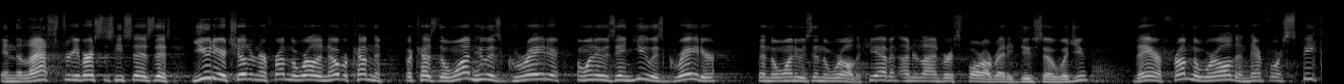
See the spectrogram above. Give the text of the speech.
in the last three verses, he says this You, dear children, are from the world and overcome them, because the one who is greater, the one who is in you, is greater than the one who is in the world. If you haven't underlined verse 4 already, do so, would you? They are from the world and therefore speak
